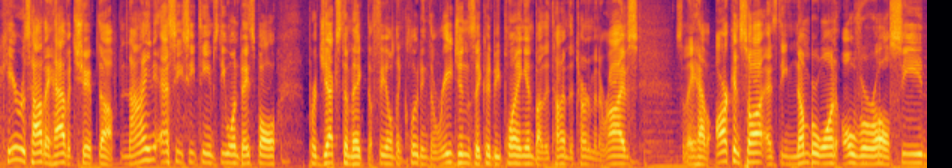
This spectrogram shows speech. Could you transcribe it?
here is how they have it shaped up. Nine SEC teams D1 Baseball projects to make the field, including the regions they could be playing in by the time the tournament arrives. So they have Arkansas as the number one overall seed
